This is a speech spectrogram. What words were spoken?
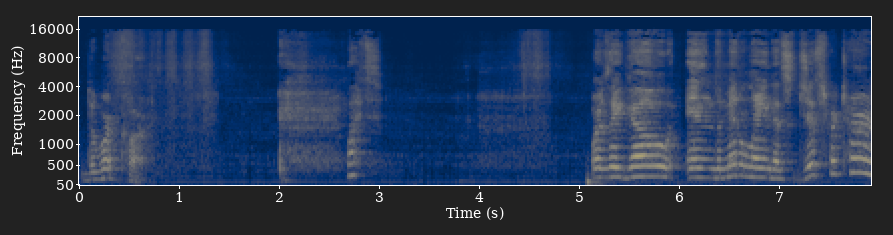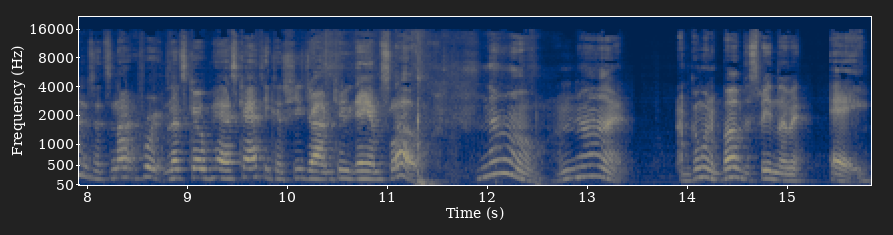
the work car. What? Or they go in the middle lane that's just for turns. It's not for let's go past Kathy because she's driving too damn slow. No, I'm not. I'm going above the speed limit. A.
